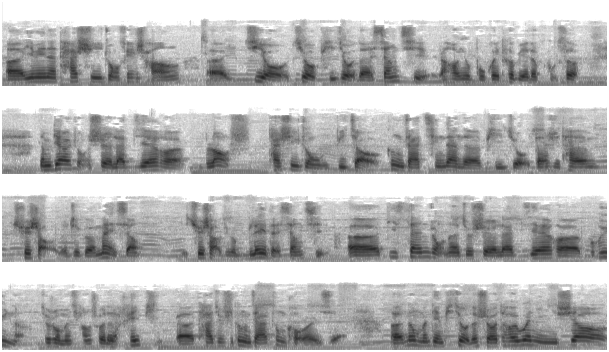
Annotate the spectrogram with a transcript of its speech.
呃，因为呢，它是一种非常呃既有既有啤酒的香气，然后又不会特别的苦涩。那么第二种是 La Bière Blanche，它是一种比较更加清淡的啤酒，但是它缺少了这个麦香。缺少这个 blade 的香气。呃，第三种呢，就是 La b i e r e Brune，就是我们常说的黑啤。呃，它就是更加重口味一些。呃，那我们点啤酒的时候，他会问你你需要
